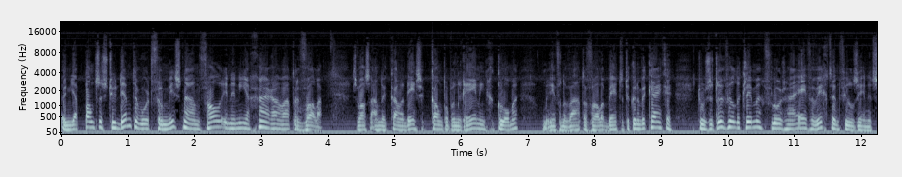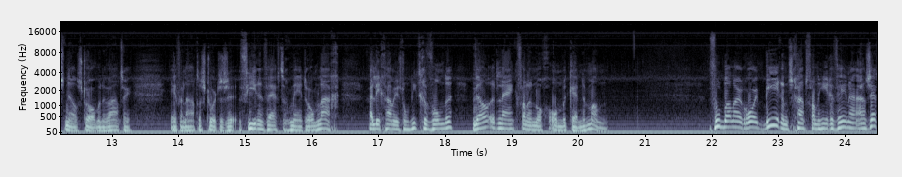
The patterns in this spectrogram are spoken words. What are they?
Een Japanse studente wordt vermist na een val in de Niagara-watervallen. Ze was aan de Canadese kant op een reling geklommen om een van de watervallen beter te kunnen bekijken. Toen ze terug wilde klimmen verloor ze haar evenwicht en viel ze in het snelstromende water. Even later stortte ze 54 meter omlaag. Haar lichaam is nog niet gevonden, wel het lijk van een nog onbekende man. Voetballer Roy Berens gaat van Heerenveen naar AZ. Hij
